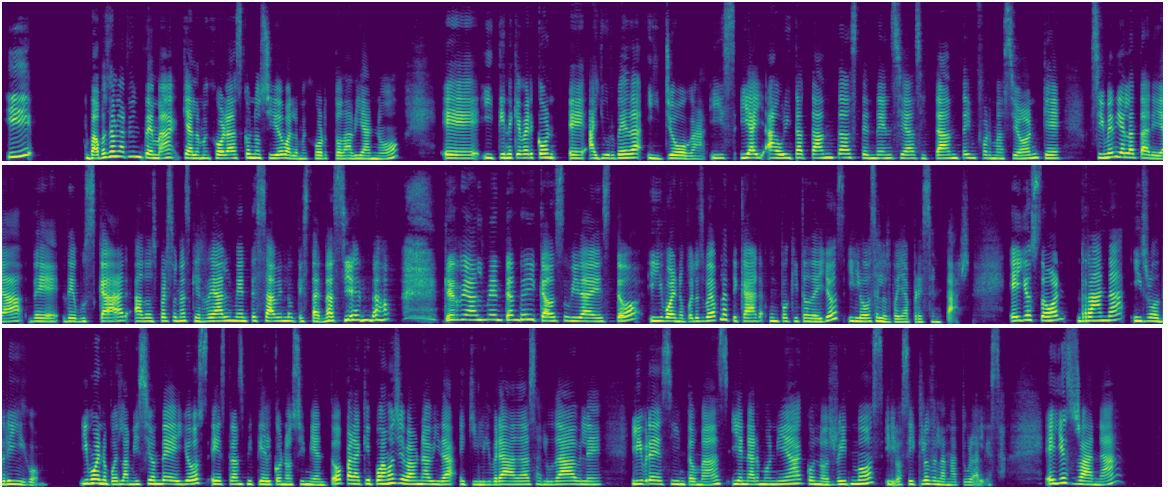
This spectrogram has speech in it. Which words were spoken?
Y vamos a hablar de un tema que a lo mejor has conocido o a lo mejor todavía no. Eh, y tiene que ver con eh, ayurveda y yoga. Y, y, hay ahorita tantas tendencias y tanta información que sí me di la tarea de, de, buscar a dos personas que realmente saben lo que están haciendo, que realmente han dedicado su vida a esto. Y bueno, pues les voy a platicar un poquito de ellos y luego se los voy a presentar. Ellos son Rana y Rodrigo. Y bueno, pues la misión de ellos es transmitir el conocimiento para que podamos llevar una vida equilibrada, saludable, libre de síntomas y en armonía con los ritmos y los ciclos de la naturaleza. Ella es Rana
